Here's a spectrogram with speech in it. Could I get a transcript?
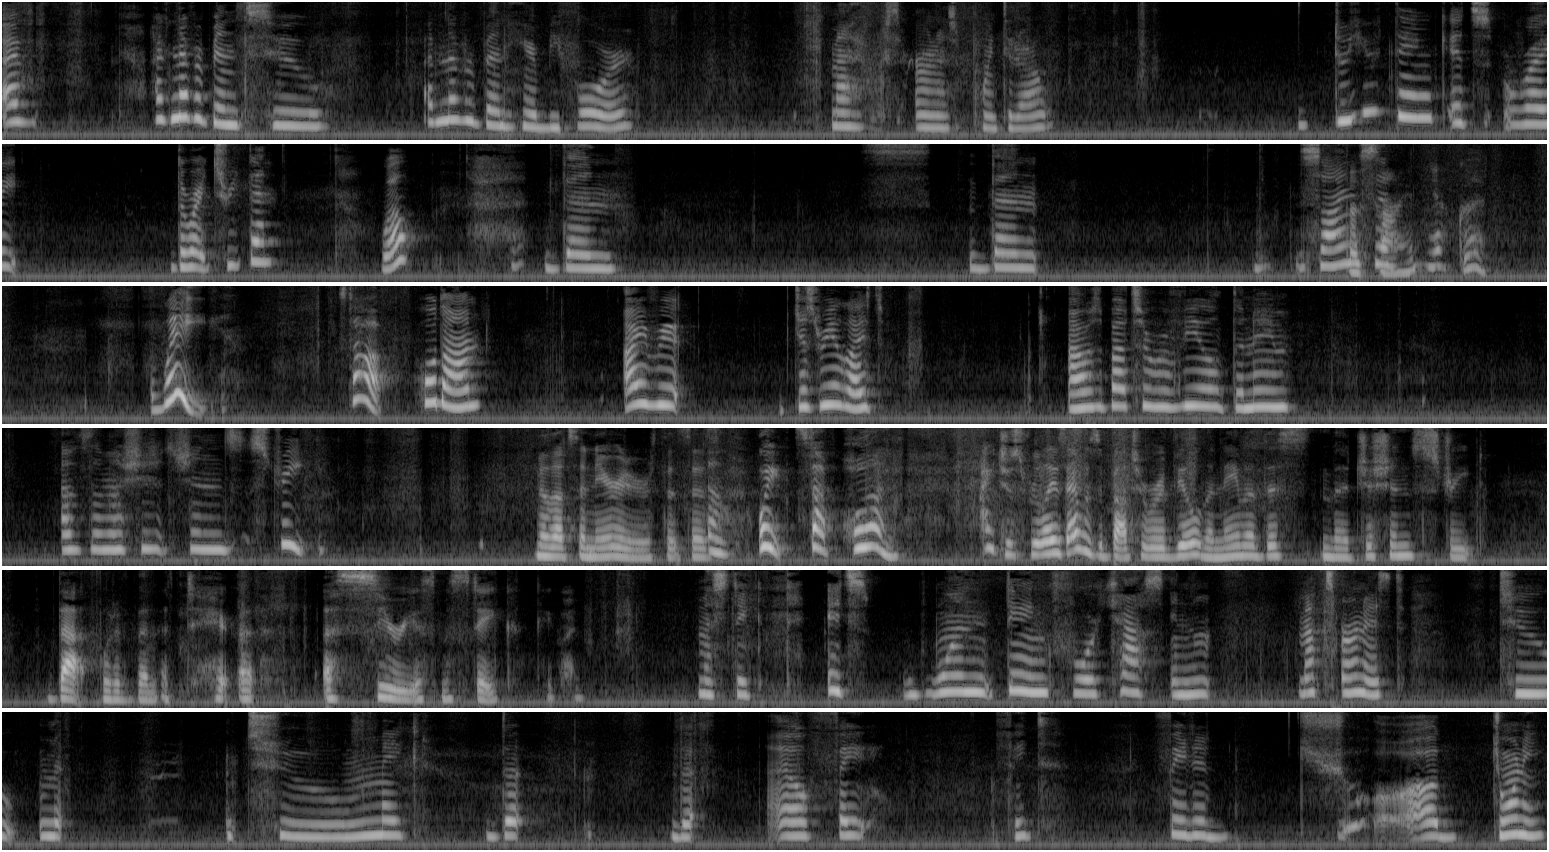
I've I've never been to I've never been here before. Max Ernest pointed out. Do you think it's right the right street then? Well, then then sign The said sign? Yeah, good. Wait! Stop! Hold on. I re- just realized I was about to reveal the name of the magician's street. No, that's the narrator that says, Oh. Wait, stop, hold on. I just realized I was about to reveal the name of this magician's street. That would have been a, ter- a, a serious mistake. Okay, go ahead. Mistake. It's one thing for Cass and Max Ernest to m- to make the the elf fate fate fated jo- uh, journey.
